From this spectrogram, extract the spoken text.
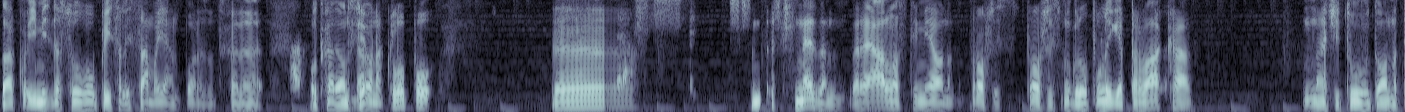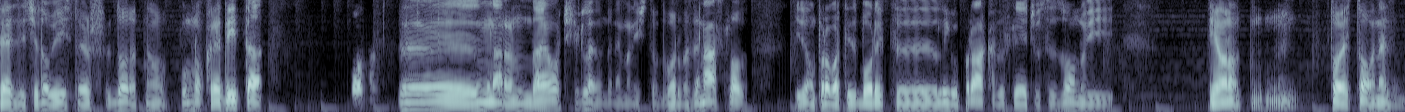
Tako, i mislim da su upisali samo jedan poraz od kada, od kada on sjeo na klupu. E, s- Ne znam, realnost im je ono, prošli, prošli smo grupu Lige prvaka, znači tu ono, Terzić je dobio isto još dodatno puno kredita. E, naravno da je očigledno da nema ništa od borba za naslov. Idemo probati izboriti Ligu prvaka za sljedeću sezonu i, i ono, to je to, ne znam.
